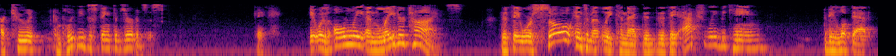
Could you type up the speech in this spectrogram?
are two completely distinct observances. Okay. It was only in later times that they were so intimately connected that they actually became to be looked at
